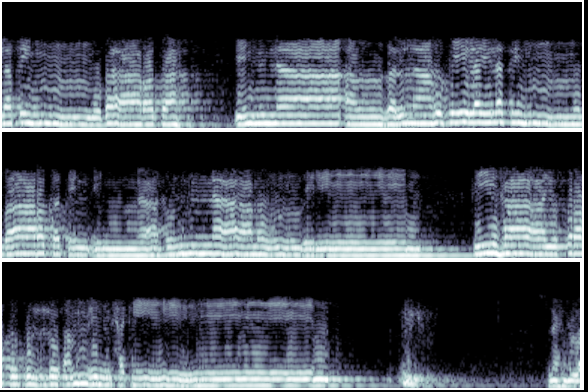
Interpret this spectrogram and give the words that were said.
ليلة مباركة إنا أنزلناه في ليلة مباركة إنا كنا منذرين فيها يفرق كل أمر حكيم സ്നേഹമുള്ള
